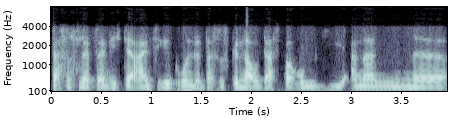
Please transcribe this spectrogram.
Das ist letztendlich der einzige Grund und das ist genau das, warum die anderen äh,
